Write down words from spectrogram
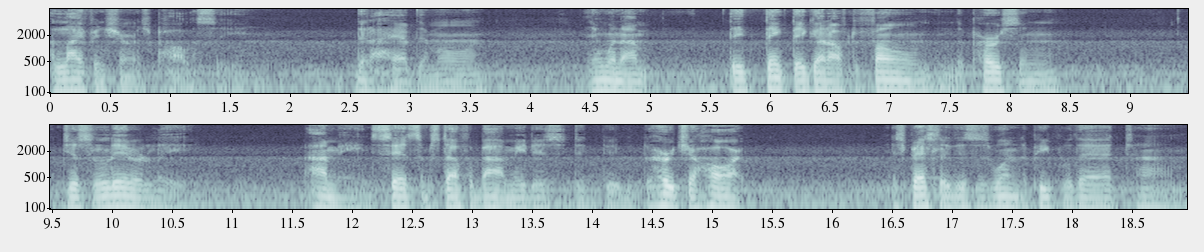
a life insurance policy that I have them on. And when I'm, they think they got off the phone, the person just literally, I mean, said some stuff about me that, that, that hurt your heart. Especially, this is one of the people that, um,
